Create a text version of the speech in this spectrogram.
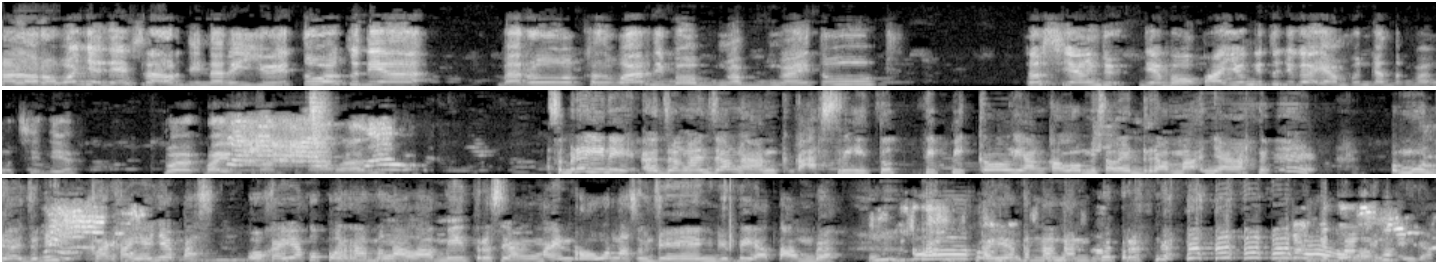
Kalau Rowo jadi extraordinary you itu waktu dia baru keluar di bawah bunga-bunga itu Terus yang dia bawa payung itu juga ya ampun ganteng banget sih dia. Payung transparan. Sebenarnya gini, eh, jangan-jangan Kasri itu tipikal yang kalau misalnya dramanya pemuda jadi kayaknya pas oh kayak aku pernah mengalami terus yang main Rowan langsung jeng gitu ya tambah. Oh, kayak kenanganku terus. Enggak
